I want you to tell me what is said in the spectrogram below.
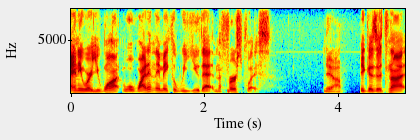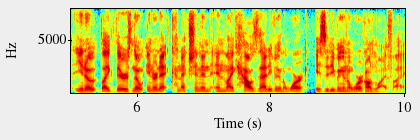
anywhere you want." Well, why didn't they make the Wii U that in the first place? Yeah. Because it's not, you know, like there's no internet connection, and and like, how's that even going to work? Is it even going to work on Wi-Fi?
